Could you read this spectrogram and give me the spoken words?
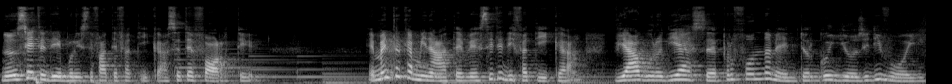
Non siete deboli se fate fatica, siete forti. E mentre camminate vestiti di fatica, vi auguro di essere profondamente orgogliosi di voi.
